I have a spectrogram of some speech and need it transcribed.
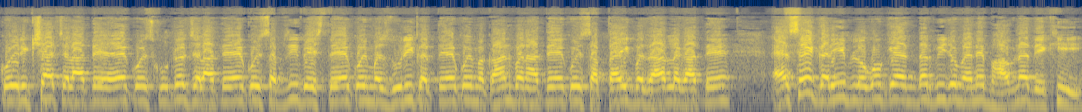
कोई रिक्शा चलाते हैं कोई स्कूटर चलाते हैं कोई सब्ज़ी बेचते हैं कोई मजदूरी करते हैं कोई मकान बनाते हैं कोई साप्ताहिक बाज़ार लगाते हैं ऐसे गरीब लोगों के अंदर भी जो मैंने भावना देखी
